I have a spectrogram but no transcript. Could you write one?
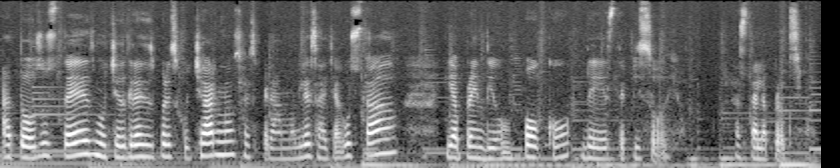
A todos ustedes, muchas gracias por escucharnos, esperamos les haya gustado y aprendido un poco de este episodio. Hasta la próxima.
